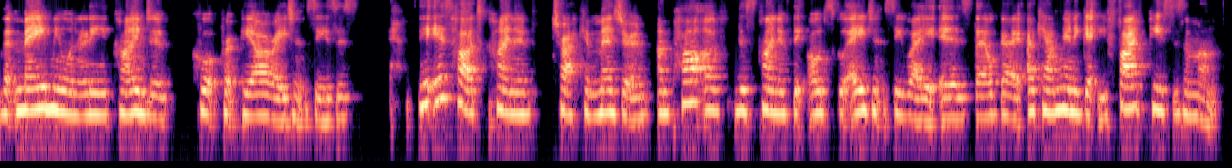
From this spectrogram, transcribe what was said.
that made me want to leave kind of corporate PR agencies is it is hard to kind of track and measure and, and, part of this kind of the old school agency way is they'll go okay i'm going to get you five pieces a month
